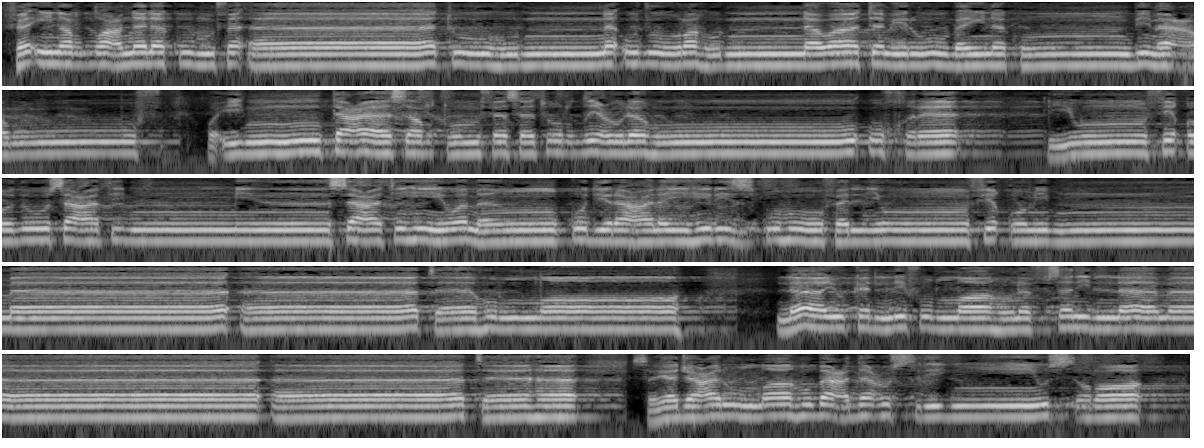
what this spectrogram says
فإن أرضعن لكم فآتوهن أجورهن واتمروا بينكم بمعروف وإن تعاسرتم فسترضع له أخرى لينفق ذو سعة من سعته ومن قدر عليه رزقه فلينفق مما لا يكلف الله نفسا إلا ما آتاها. سيجعل الله بعد عسر يسرا.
